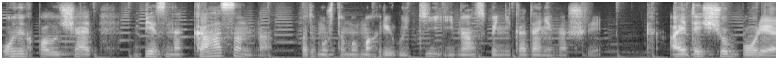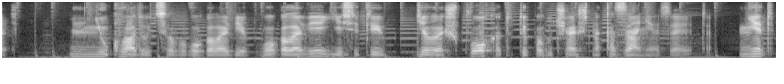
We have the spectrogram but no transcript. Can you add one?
он их получает безнаказанно, потому что мы могли уйти и нас бы никогда не нашли. А это еще более не укладывается в его голове. В его голове, если ты делаешь плохо, то ты получаешь наказание за это. Нет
